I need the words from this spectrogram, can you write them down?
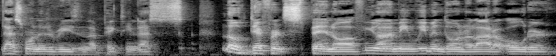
That's one of the reasons I picked him. That's a little different spin off. You know what I mean. We've been doing a lot of older,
